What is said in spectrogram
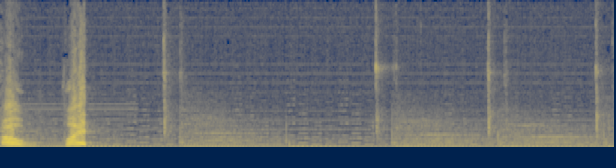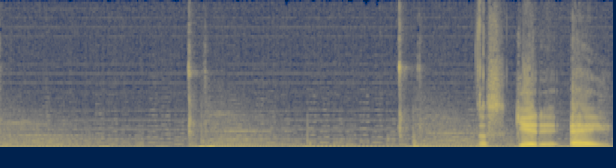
Oh, what? Let's get it. Hey.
